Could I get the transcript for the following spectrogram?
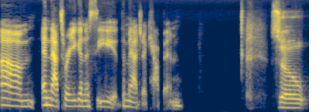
Um, and that's where you're going to see the magic happen. So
